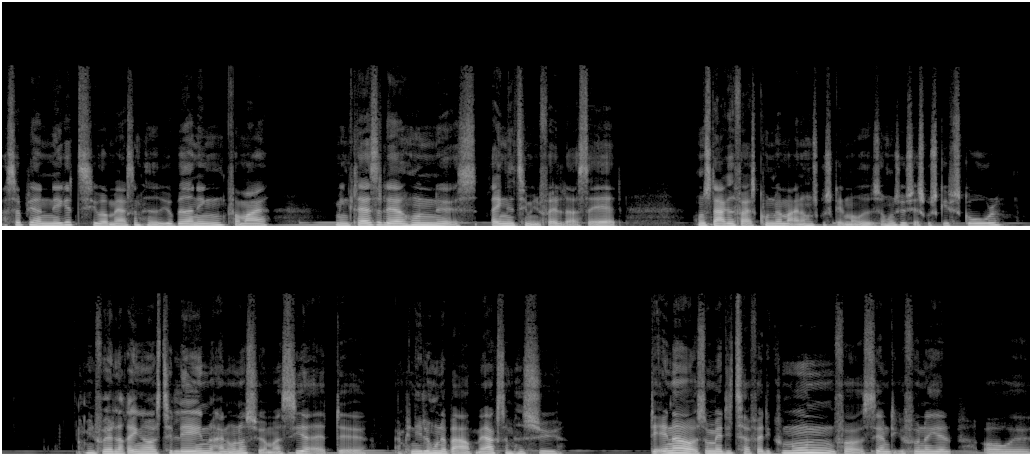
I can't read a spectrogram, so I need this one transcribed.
Og så bliver en negativ opmærksomhed jo bedre end ingen for mig. Min klasselærer, hun øh, ringede til mine forældre og sagde, at hun snakkede faktisk kun med mig, når hun skulle skille mig ud, så hun synes, jeg skulle skifte skole. Mine forældre ringer også til lægen, og han undersøger mig og siger, at, øh, at Pernille, hun er bare opmærksomhedssyg. Det ender også med, at de tager fat i kommunen for at se, om de kan få noget hjælp. Og øh,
